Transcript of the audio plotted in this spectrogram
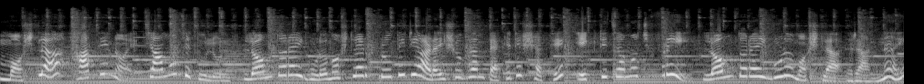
মশলা হাতে নয় চামচে তুলুন। লংতরাই গুঁড়ো মশলার প্রতিটি আড়াইশো গ্রাম প্যাকেটের সাথে একটি চামচ ফ্রি লংতরাই গুঁড়ো মশলা। রান্নায়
